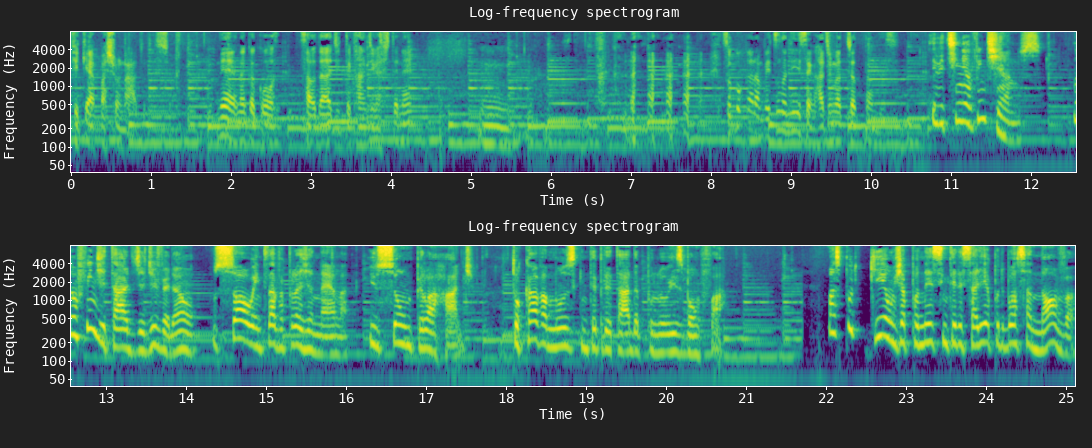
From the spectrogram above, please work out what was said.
フィキャパショナートですよでなんかこうサウダージって感じがしてねうん そこから別の人生が始まっちゃったんです Ele tinha 20 anos. No fim de tarde de verão, o sol entrava pela janela e o som pela rádio. tocava música interpretada por Luiz Bonfá. Mas por que um japonês se interessaria por bossa nova?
